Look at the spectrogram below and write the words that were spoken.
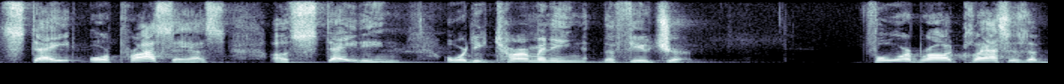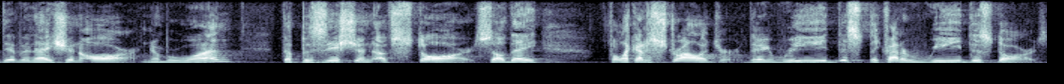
state or process of stating or determining the future. Four broad classes of divination are number one, the position of stars. So they, for like an astrologer, they read this, they try to read the stars.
